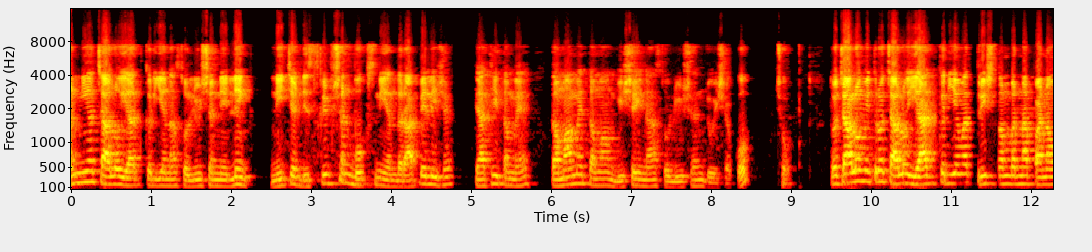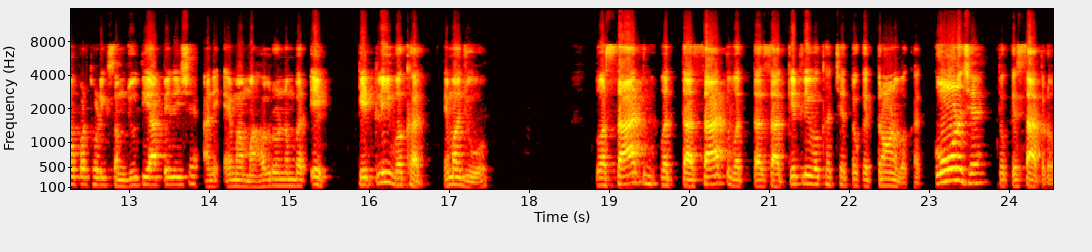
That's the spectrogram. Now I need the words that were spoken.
અન્ય ચાલો યાદ કરીએના સોલ્યુશનની લિંક નીચે ડિસ્ક્રિપ્શન બોક્સની અંદર આપેલી છે. ત્યાંથી તમે તમામે તમામ વિષયના સોલ્યુશન જોઈ શકો છો. તો ચાલો મિત્રો, ચાલો યાદ કરીએ એમાં ત્રીસ નંબરના પાના ઉપર થોડીક સમજૂતી આપેલી છે અને એમાં મહાવરો નંબર એક, કેટલી વખત, એમાં જુઓ. તો સાત વત્તા સાત વત્તા સાત કેટલી વખત છે? તો કે ત્રણ વખત. કોણ છે? તો કે સાતડો.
